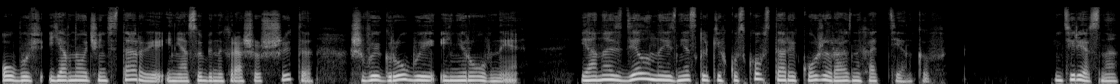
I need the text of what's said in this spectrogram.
Обувь явно очень старая и не особенно хорошо сшита, швы грубые и неровные. И она сделана из нескольких кусков старой кожи разных оттенков. Интересно,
